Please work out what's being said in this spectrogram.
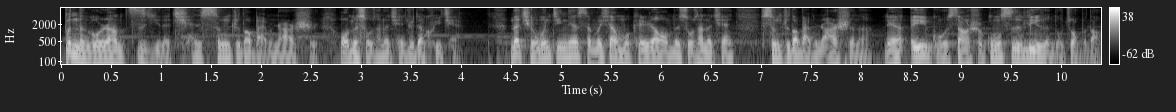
不能够让自己的钱升值到百分之二十，我们手上的钱就在亏钱。那请问今天什么项目可以让我们手上的钱升值到百分之二十呢？连 A 股上市公司的利润都做不到，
